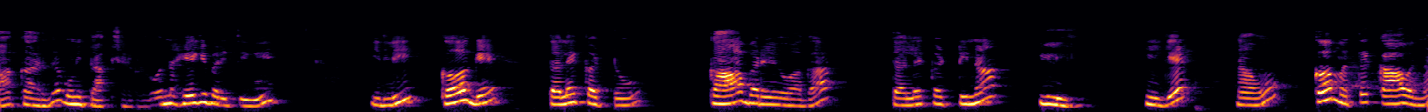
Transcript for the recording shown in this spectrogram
ಆಕಾರದ ಗುಣಿತಾಕ್ಷರಗಳು. ಅವನ್ನ ಹೇಗೆ ಬರಿತೀವಿ? ಇಲ್ಲಿ ಕಗೆ ತಲೆಕಟ್ಟು, ಕಾ ಬರೆಯುವಾಗ ತಲೆಕಟ್ಟಿನ ಇಳಿ. ಹೀಗೆ ನಾವು ಕ ಮತ್ತೆ ಕಾವನ್ನ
